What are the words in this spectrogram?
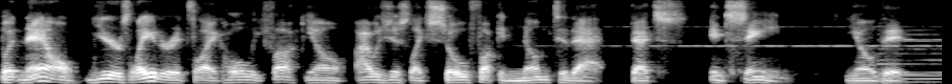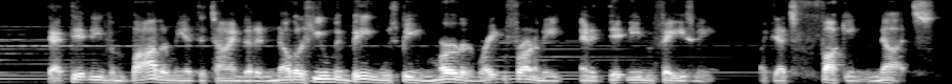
But now, years later, it's like, holy fuck, you know, I was just like so fucking numb to that. That's insane, you know, that that didn't even bother me at the time that another human being was being murdered right in front of me and it didn't even faze me. Like, that's fucking nuts.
